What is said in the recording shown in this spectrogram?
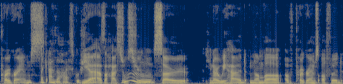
programs. Like as a high school student? Yeah, as a high school Ooh. student. So, you know, we had a number of programs offered,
